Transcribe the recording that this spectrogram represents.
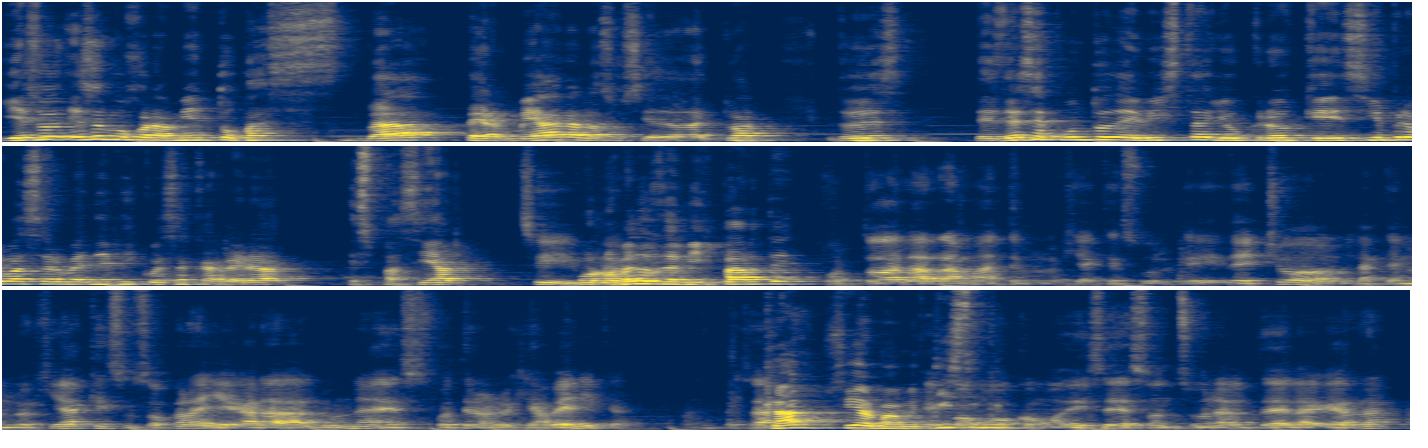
Y eso, ese mejoramiento va, va a permear a la sociedad actual. Entonces, desde ese punto de vista, yo creo que siempre va a ser benéfico esa carrera espacial. Sí, Por lo menos de mi parte, por toda la rama de tecnología que surge. Y de hecho, la tecnología que se usó para llegar a la Luna es, fue tecnología bélica, para empezar. claro, sí, armamentística. como, como dice Sun Tzu en el arte de la guerra,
